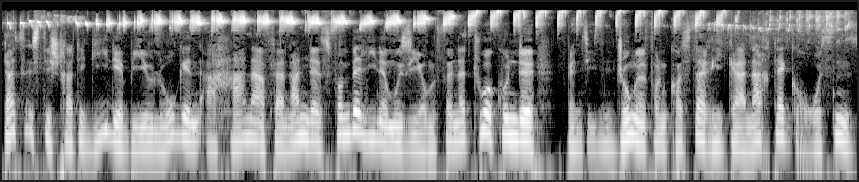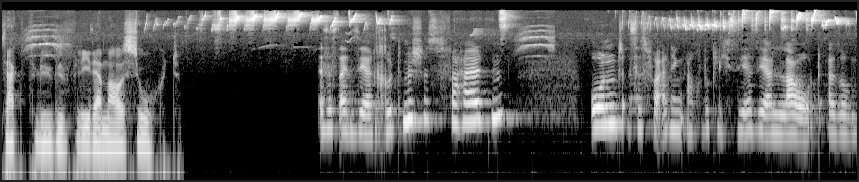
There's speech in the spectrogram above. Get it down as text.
Das ist die Strategie der Biologin Ahana Fernandez vom Berliner Museum für Naturkunde, wenn sie im Dschungel von Costa Rica nach der großen Sackflügelfledermaus sucht. Es ist ein sehr rhythmisches Verhalten und es ist vor allen Dingen auch wirklich sehr, sehr laut. Also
